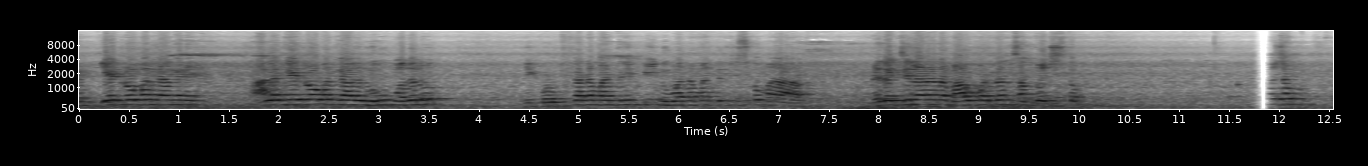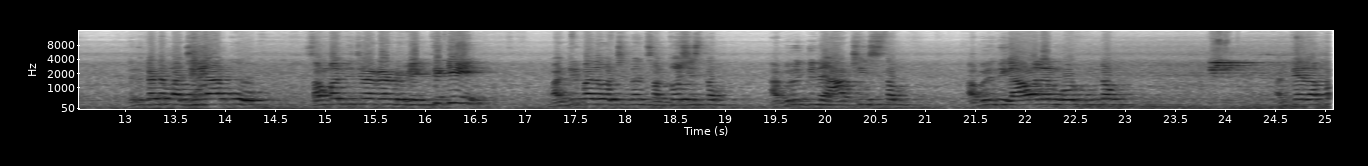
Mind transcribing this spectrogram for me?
మేము గేట్ లోపల కాగానే. వాళ్ళ గేట్ లోపల కాదు నువ్వు మొదలు. నీ కొడుకున్న మంత్రి ఇప్పి నువ్వన్న మంత్రి తీసుకో మా మెదక్ జిల్లాలో బాగుపడతాను సంతోషిస్తాం సంతోషం. ఎందుకంటే మా జిల్లాకు సంబంధించినటువంటి వ్యక్తికి మంత్రి పదవి వచ్చిందని సంతోషిస్తాం అభివృద్ధిని ఆక్షిస్తాం అభివృద్ధి కావాలని కోరుకుంటాం అంతే తప్ప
